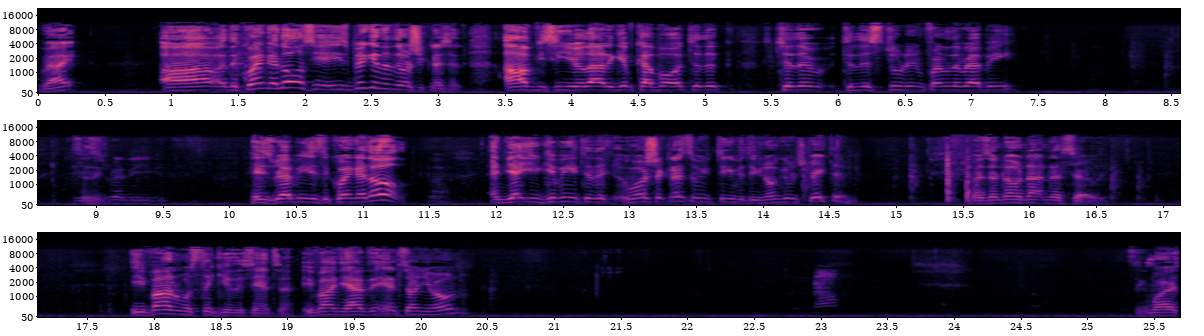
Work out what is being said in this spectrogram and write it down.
Right? Uh, the Kohen Gadol, see, he's bigger than the Rosh Knesset. Obviously, you're allowed to give kavod to the to the to the student in front of the Rebbe. His Rebbe, His Rebbe is the Kohen Gadol, Right. and yet you're giving it to the Rosh Knesset. You give it to him. You don't give it straight to him. I said, no, not necessarily. Ivan was thinking of this answer. Ivan, you have the answer on your own. No? So Gemara,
